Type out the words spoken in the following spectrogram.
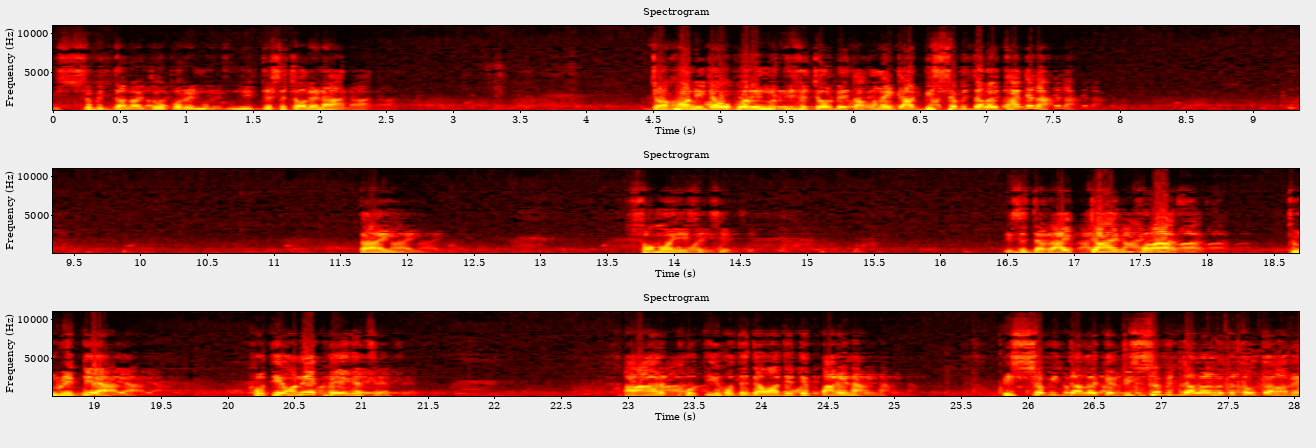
বিশ্ববিদ্যালয় তো উপরের নির্দেশে চলে না। যখন এটা উপরের নির্দেশে চলবে, তখন এটা আর বিশ্ববিদ্যালয় থাকে না। তাই সময় এসেছে। This is the right time for us to repair ক্ষতি অনেক হয়ে গেছে। আর ক্ষতি হতে দেওয়া যেতে পারে না। বিশ্ববিদ্যালয়কে বিশ্ববিদ্যালয়ের মতো চলতে হবে।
